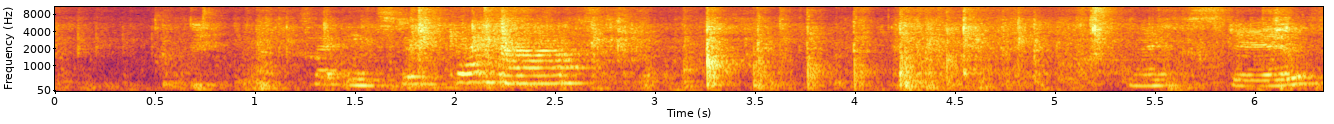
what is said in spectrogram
It's an instant camera. Next is.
